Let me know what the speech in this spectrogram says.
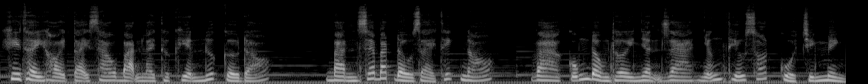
Khi thầy hỏi tại sao bạn lại thực hiện nước cờ đó, bạn sẽ bắt đầu giải thích nó và cũng đồng thời nhận ra những thiếu sót của chính mình.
